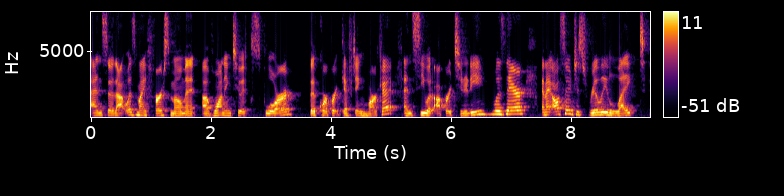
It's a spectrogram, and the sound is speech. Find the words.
And so that was my first moment of wanting to explore the corporate gifting market and see what opportunity was there. And I also just really liked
